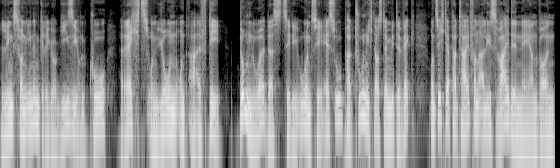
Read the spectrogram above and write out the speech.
Links von ihnen Gregor Gysi und Co., rechts Union und AfD. Dumm nur, dass CDU und CSU partout nicht aus der Mitte weg und sich der Partei von Alice Weidel nähern wollen.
